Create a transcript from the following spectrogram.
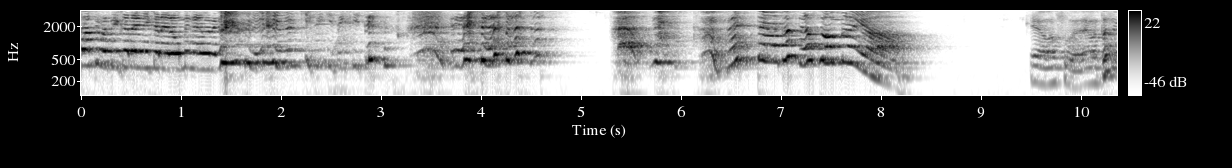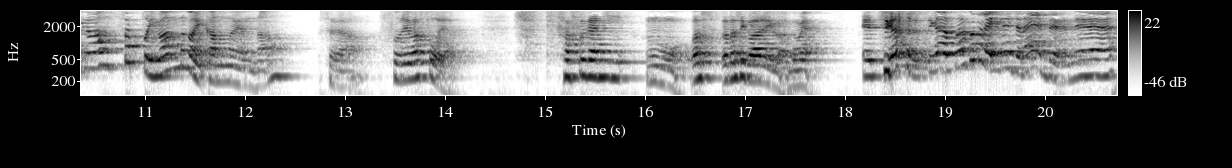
待って、待って、行かないで、行かないで、お願い、お願い。聞いて、聞いて、聞いて。絶対私で遊んどるやん。いや、そうだね。私がさっと言わんのがいかんのやんな。そりゃ、それはそうや。さ、すがに、もう、わし、私が悪いわ。ごめん。え、違う、違う、そういうことが言えないんじゃないんだよね。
